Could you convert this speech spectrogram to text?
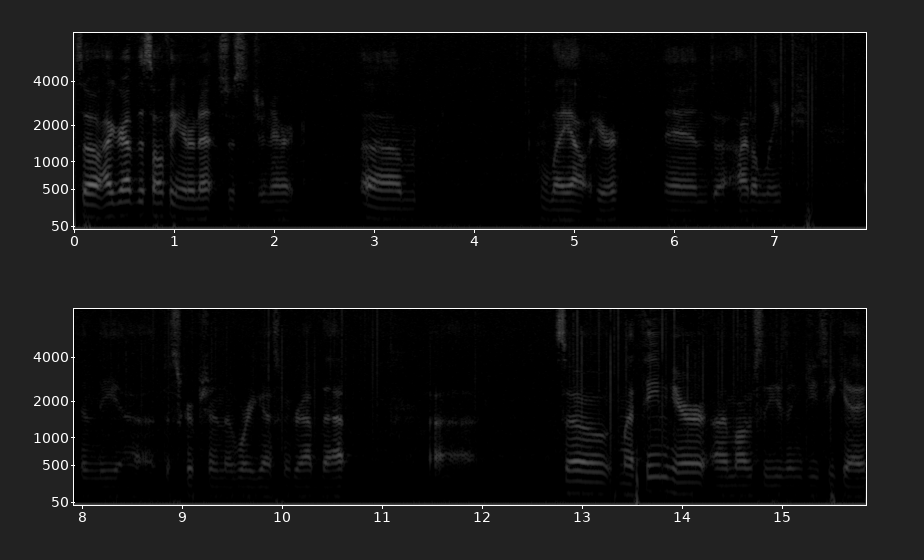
so I grabbed this off the internet. It's just generic um, layout here, and uh, I had a link in the uh, description of where you guys can grab that. Uh, so my theme here, I'm obviously using GTK,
